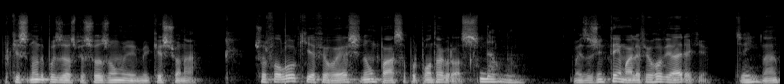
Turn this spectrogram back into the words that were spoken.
porque senão depois as pessoas vão me, me, questionar. O senhor falou que a Ferroeste não passa por Ponta Grossa. Não, não. Mas a gente tem malha ferroviária aqui. Sim. Né?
